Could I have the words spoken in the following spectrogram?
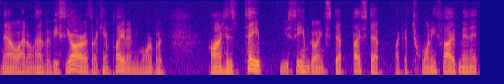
Now I don't have a VCR, so I can't play it anymore. But on his tape, you see him going step by step, like a 25 minute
